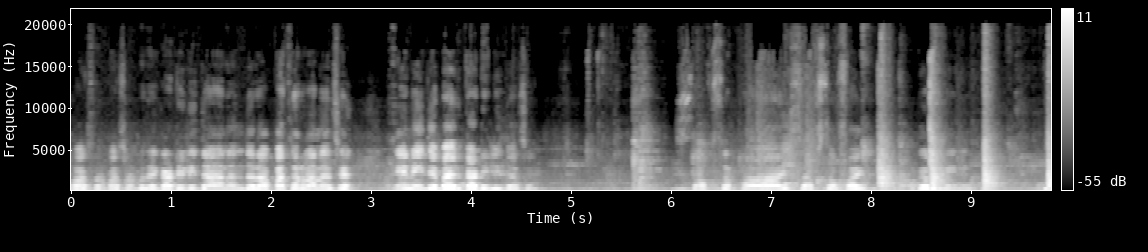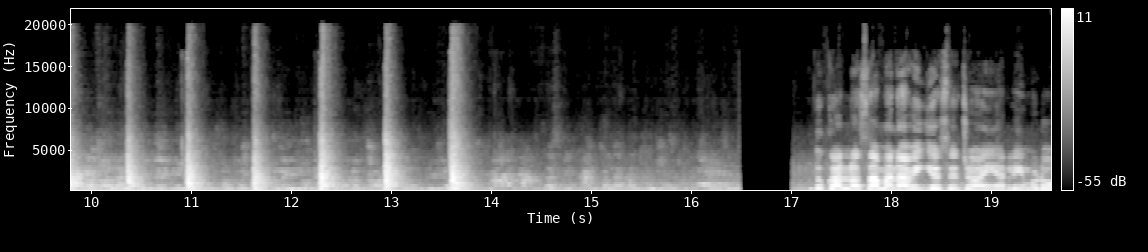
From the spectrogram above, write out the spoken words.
વાસણ વાસણ બધા કાઢી લીધા અને અંદર આ પાથરવાના છે. એને તે બહાર કાઢી લીધા છે. સાફ સફાઈ સાફ સફાઈ ગરમીની. દુકાનનો સામાન આવી ગયો છે. જો અહીંયા લીમડો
